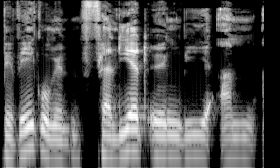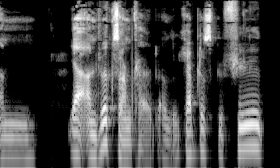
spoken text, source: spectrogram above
Bewegungen verliert irgendwie an, an, ja, an Wirksamkeit. Also ich habe das Gefühl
